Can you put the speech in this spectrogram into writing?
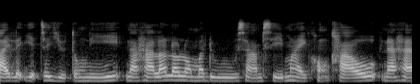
รายละเอียดจะอยู่ตรงนี้นะคะ แล้วเราลองมาดู 3 สีใหม่ของเขานะคะ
